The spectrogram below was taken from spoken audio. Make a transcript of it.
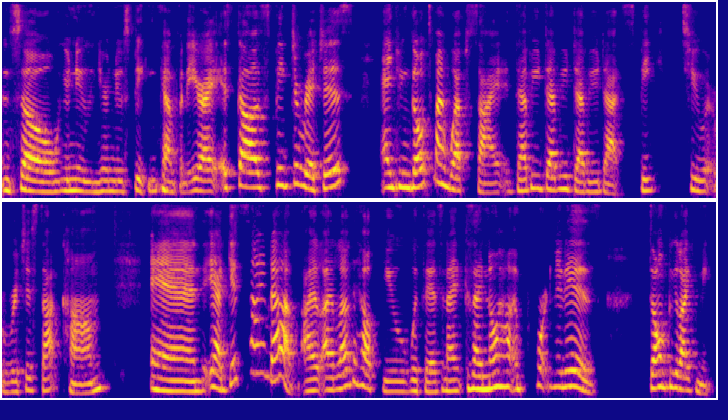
And so your new your new speaking company, right? It's called Speak to Riches, and you can go to my website www.speaktoriches.com and yeah get signed up. I, I love to help you with this. And i because i know how important it is. Don't be like me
